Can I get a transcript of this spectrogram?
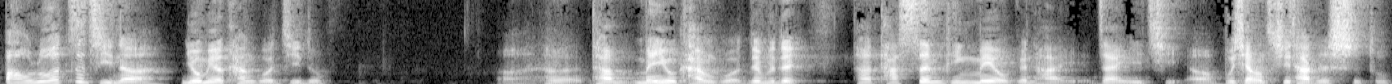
保罗自己呢有没有看过基督？啊，他他没有看过，对不对？他他生平没有跟他在一起啊，不像其他的使徒，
